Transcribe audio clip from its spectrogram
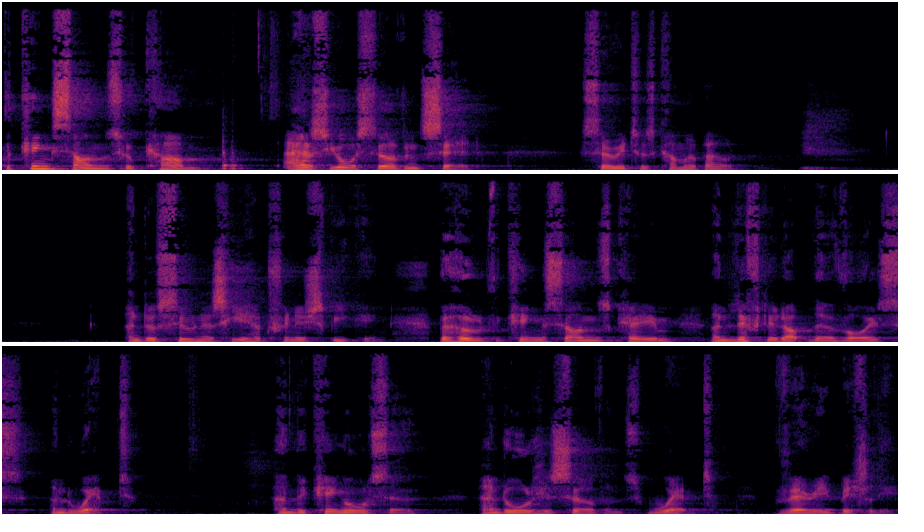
the king's sons have come, as your servant said. So it has come about. And as soon as he had finished speaking, behold, the king's sons came and lifted up their voice and wept. And the king also and all his servants wept very bitterly.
